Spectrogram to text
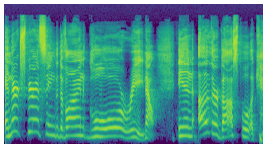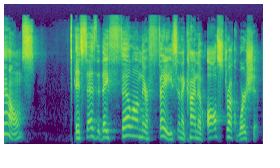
And they're experiencing the divine glory. Now, in other gospel accounts, it says that they fell on their face in a kind of awestruck worship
